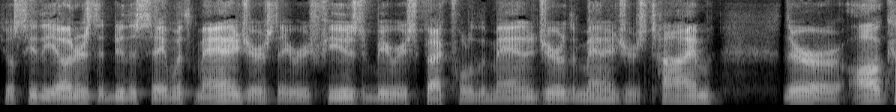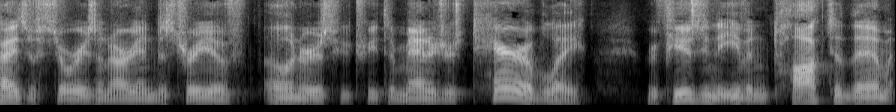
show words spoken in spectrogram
You'll see the owners that do the same with managers. They refuse to be respectful to the manager, the manager's time, there are all kinds of stories in our industry of owners who treat their managers terribly, refusing to even talk to them,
